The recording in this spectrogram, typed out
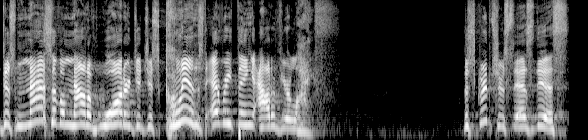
this massive amount of water that just cleansed everything out of your life. The scripture says this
